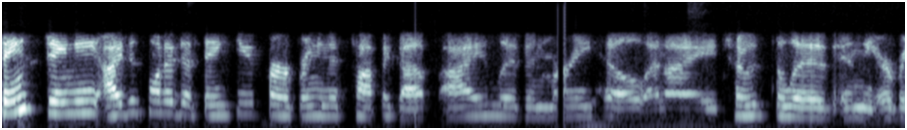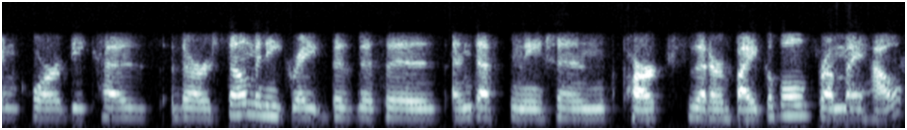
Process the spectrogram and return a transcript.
Thanks, Jamie. I just wanted to thank you for bringing this topic up. I live in Murray Hill and I chose to live in the urban core because there are so many great businesses and destinations, parks that are bikeable from my house.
